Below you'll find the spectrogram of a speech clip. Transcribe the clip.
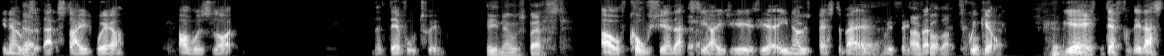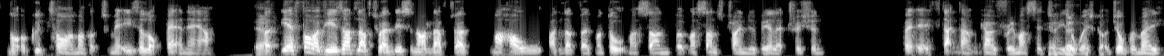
You know, it was at that stage where I was like the devil to him. He knows best. Oh, of course, yeah. That's the age he is. Yeah, he knows best about Yeah, everything. I've but got that. To we get- yet. Yeah, definitely. That's not a good time. I've got to admit, he's a lot better now. Yeah. But yeah, five years. I'd love to have this, and I'd love to have my whole. I'd love to have my daughter, my son. But my son's trained to be an electrician. But if that don't go for him, I said to him, he's always got a job with me.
